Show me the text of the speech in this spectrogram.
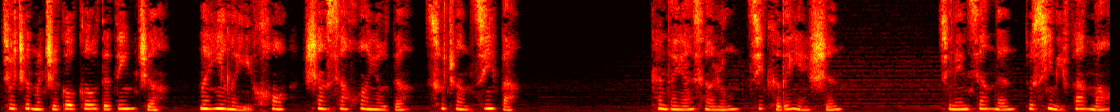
就这么直勾勾的盯着那硬了以后上下晃悠的粗壮鸡巴。看到杨小荣饥渴的眼神，就连江南都心里发毛。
